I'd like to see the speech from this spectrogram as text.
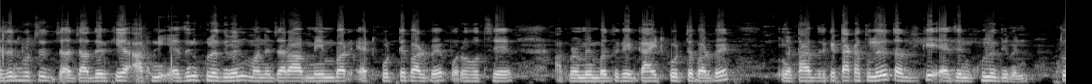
এজেন্ট হচ্ছে যাদেরকে আপনি এজেন্ট খুলে দিবেন মানে যারা মেম্বার অ্যাড করতে পারবে, পরে হচ্ছে আপনার মেম্বারদেরকে গাইড করতে পারবে। তাদেরকে টাকা তুলে তাদেরকে এজেন্ট খুলে দেবেন। তো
